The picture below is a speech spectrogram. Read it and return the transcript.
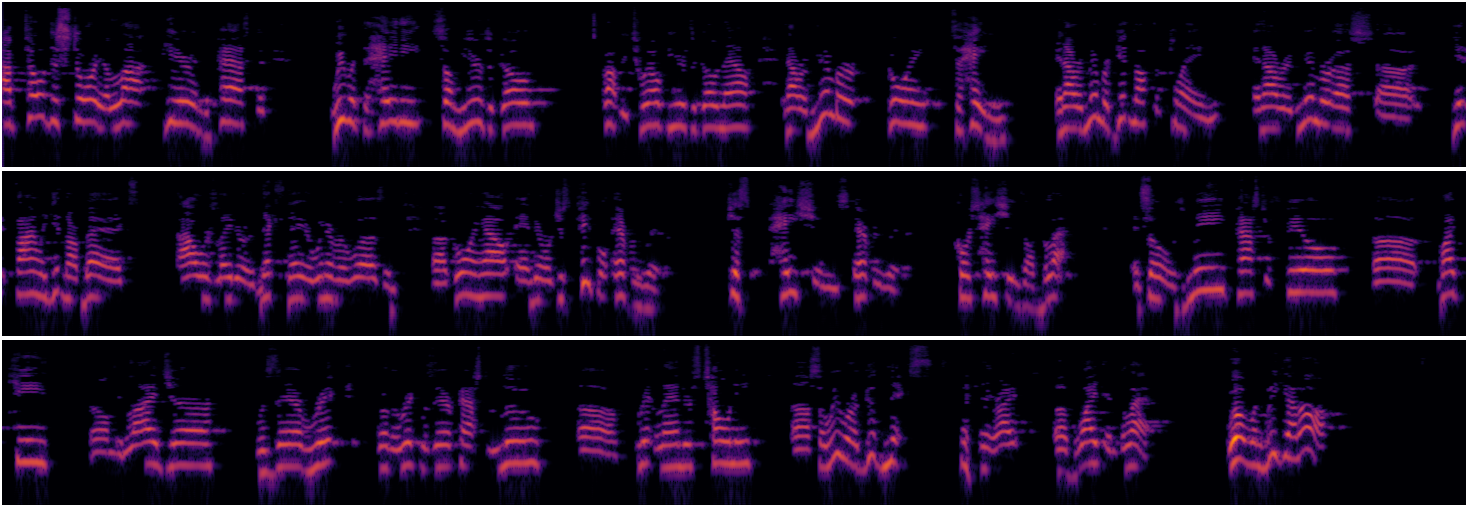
I, have told this story a lot here in the past, but we went to Haiti some years ago, probably 12 years ago now, and I remember going to Haiti, and I remember getting off the plane, and I remember us uh, get, finally getting our bags hours later or the next day or whenever it was, and uh, going out, and there were just people everywhere, just Haitians everywhere. Of course, Haitians are black. And so it was me, Pastor Phil, uh, Mike Keith, um, Elijah was there, Rick, Brother Rick was there, Pastor Lou, uh, Brent Landers, Tony. Uh, so we were a good mix, right, of white and black. Well, when we got off,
